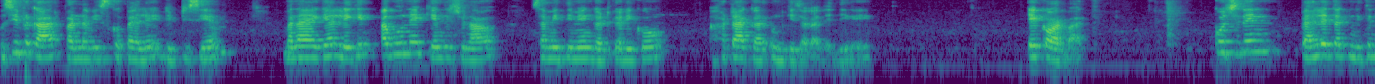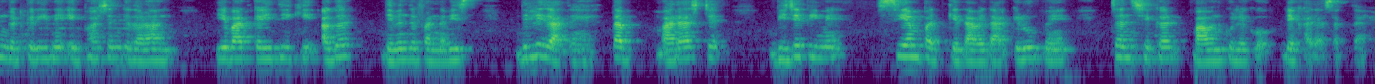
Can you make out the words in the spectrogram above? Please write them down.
उसी प्रकार फडणवीस को पहले डिप्टी सीएम बनाया गया, लेकिन अब उन्हें केंद्रीय चुनाव समिति में गडकरी को हटाकर उनकी जगह दे दी गई। एक और बात, कुछ दिन पहले तक नितिन गडकरी ने एक भाषण के दौरान ये बात कही थी कि अगर देवेंद्र फडणवीस दिल्ली जाते हैं, तब महाराष्ट्र बीजेपी में सीएम पद के दावेदार के रूप में चंद्रशेखर बावनकुले को देखा जा सकता है।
